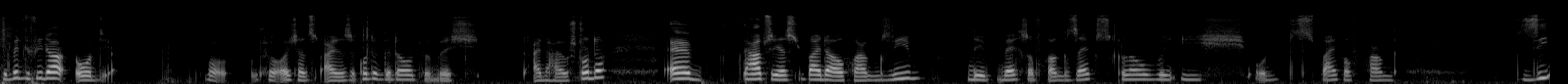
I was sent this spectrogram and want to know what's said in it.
Hier bin ich wieder und ja. Für euch hat es eine Sekunde gedauert, für mich eine halbe Stunde. Ähm, habe sie jetzt beide auf Rang 7. Ne, Max auf Rang 6, glaube ich. Und Spike auf Rang 7,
